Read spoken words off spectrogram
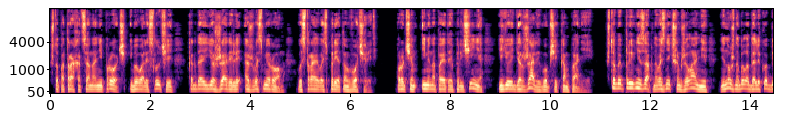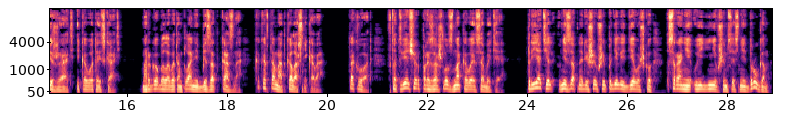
что потрахаться она не прочь, и бывали случаи, когда ее жарили аж восьмером, выстраиваясь при этом в очередь. Впрочем, именно по этой причине ее и держали в общей компании. Чтобы при внезапно возникшем желании не нужно было далеко бежать и кого-то искать. Марго была в этом плане безотказна, как автомат Калашникова. Так вот, в тот вечер произошло знаковое событие. Приятель, внезапно решивший поделить девушку с ранее уединившимся с ней другом,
